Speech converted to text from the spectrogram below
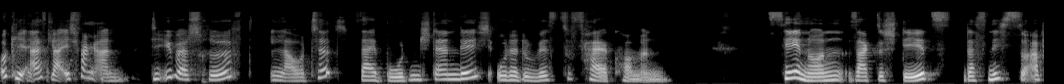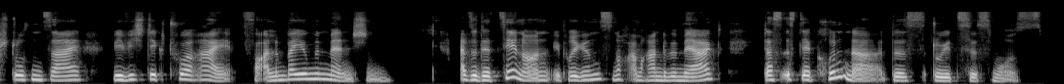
Okay, alles klar, ich fange an. Die Überschrift lautet, sei bodenständig oder du wirst zu Fall kommen. Zenon sagte stets, dass nichts so abstoßend sei wie Wichtigtuerei, vor allem bei jungen Menschen. Also der Zenon übrigens noch am Rande bemerkt, das ist der Gründer des Stoizismus,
